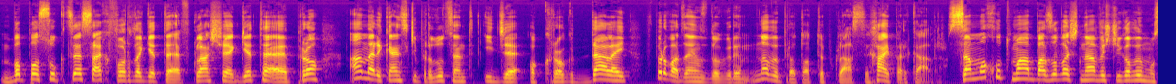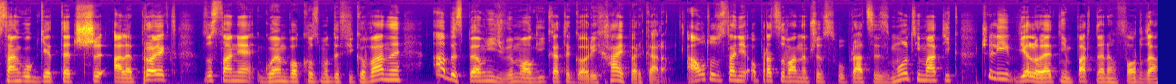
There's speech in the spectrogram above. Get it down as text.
Bo po sukcesach Forda GT w klasie GTE Pro amerykański producent idzie o krok dalej, wprowadzając do gry nowy prototyp klasy Hypercar. Samochód ma bazować na wyścigowym Mustangu GT3, ale projekt zostanie głęboko zmodyfikowany, aby spełnić wymogi kategorii Hypercar. Auto zostanie opracowane przy współpracy z Multimatic, czyli wieloletnim partnerem Forda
